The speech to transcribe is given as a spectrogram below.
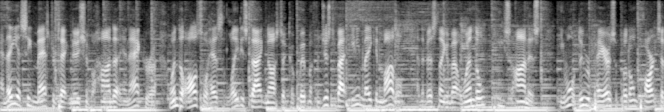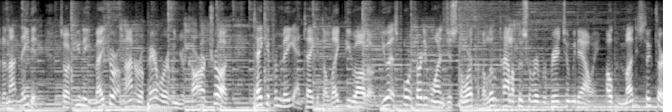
An ASE master technician for Honda and Acura, Wendell also has the latest diagnostic equipment for just about any make and model. And the best thing about Wendell, he's honest. He won't do repairs or put on parts that are not needed. So if you need major or minor repair work on your car or truck, take it from me and take it to Lakeview Auto, US 431, just north of the Little Tallapoosa River Bridge in Wedowee. Open Mondays through Thursdays.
